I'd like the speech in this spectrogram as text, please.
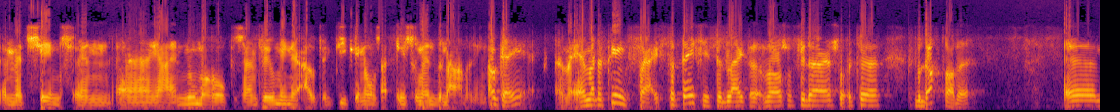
en met synths en, eh, ja, en noem maar op. We zijn veel minder authentiek in onze instrumentbenadering. Oké, eh, maar dat klinkt vrij strategisch. Het lijkt wel alsof je daar een soort eh, bedacht hadden. Ehm,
